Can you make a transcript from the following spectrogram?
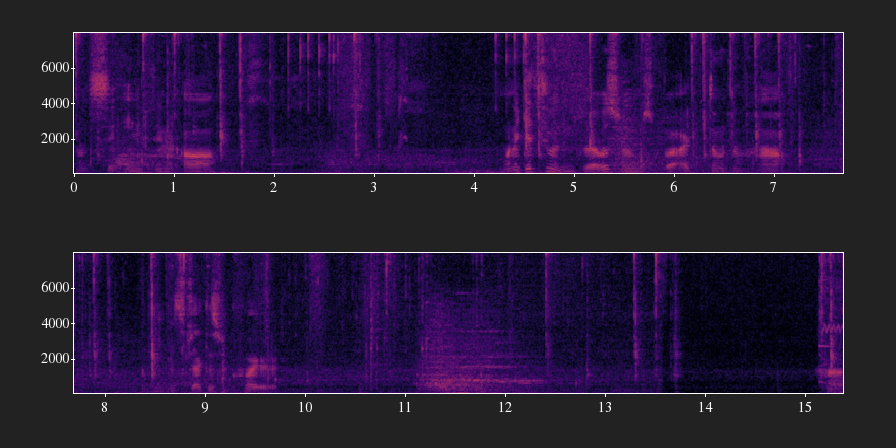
don't see anything at all. Want to get to in those rooms, but I don't know how. I mean, this jack is required. Huh.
